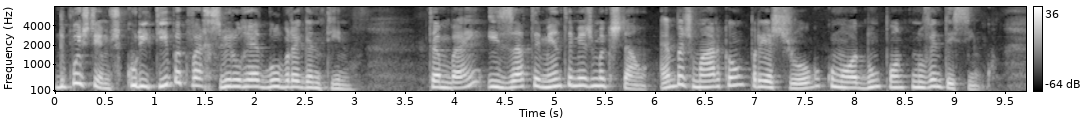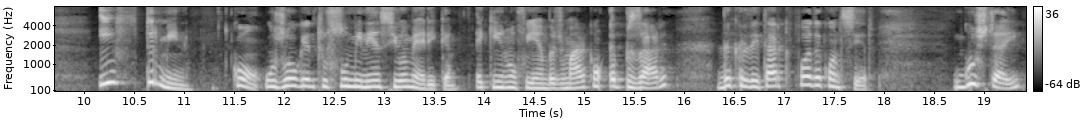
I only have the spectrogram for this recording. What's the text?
Depois temos Curitiba, que vai receber o Red Bull Bragantino. Também exatamente a mesma questão. Ambas marcam para este jogo com modo de 1.95. E termino com o jogo entre o Fluminense e o América. Aqui não fui ambas marcam, apesar de acreditar que pode acontecer. Gostei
